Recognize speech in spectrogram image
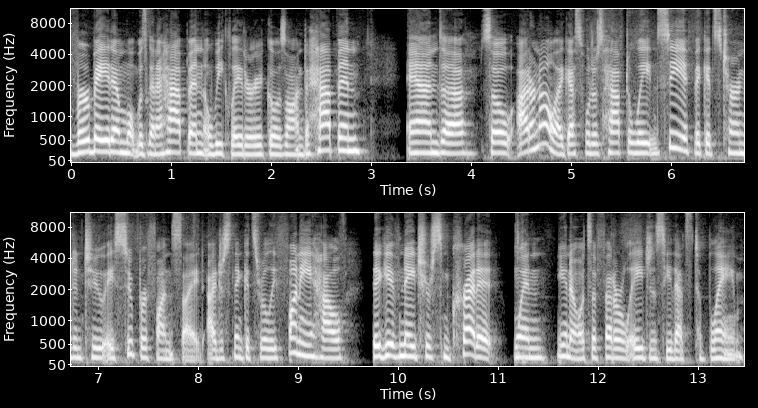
verbatim what was going to happen. A week later, it goes on to happen. And uh, so I don't know. I guess we'll just have to wait and see if it gets turned into a Superfund site. I just think it's really funny how they give nature some credit when, you know, it's a federal agency that's to blame.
